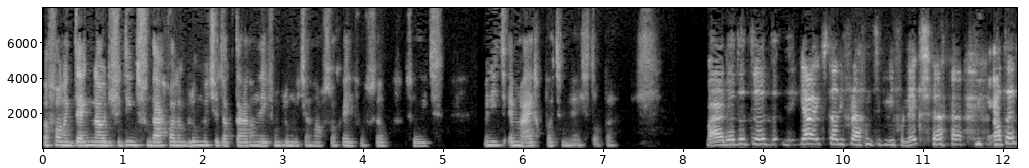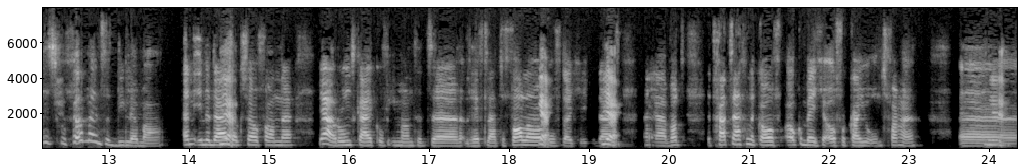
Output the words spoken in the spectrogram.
waarvan ik denk, nou, die verdient vandaag wel een bloemetje, dat ik daar dan even een bloemetje aan af zou geven of zo, zoiets. Maar niet in mijn eigen portemonnee stoppen. Maar dat, dat, dat- dat- ja, ik stel die vraag natuurlijk niet voor niks. Want het is voor veel mensen het dilemma. En inderdaad Ja. ook zo van, eh, ja, rondkijken of iemand het eh, heeft laten vallen. Ja. Of dat je inderdaad, nou ja, wat, het gaat eigenlijk over, ook een beetje over, kan je ontvangen? Eh.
